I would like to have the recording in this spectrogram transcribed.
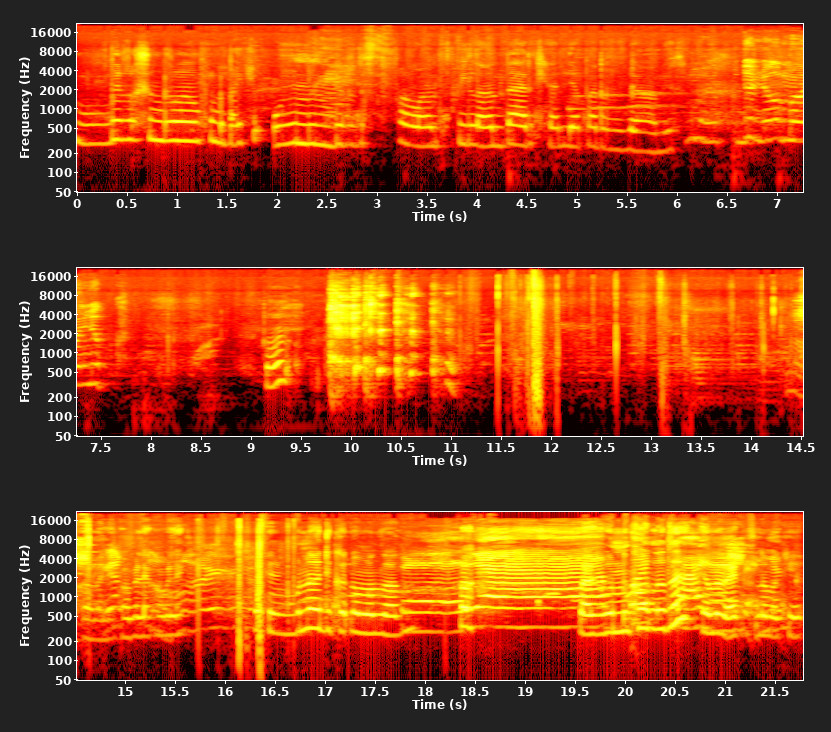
Biz şunları oynayalım belki oyun indiririz falan filan derken yaparız ya biz. Kabele kabele. Bakın buna dikkatli olmamız lazım. Bak, bak bunu kokladı. Hemen arkasına bakayım.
